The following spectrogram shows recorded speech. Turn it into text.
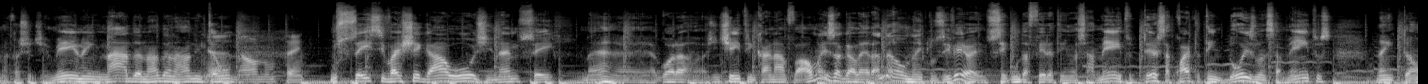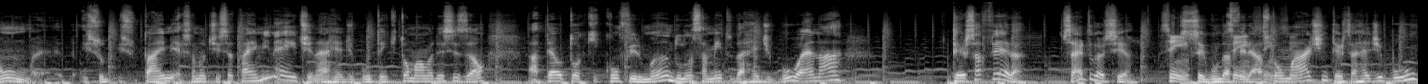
na caixa de e-mail, nem nada, nada, nada. Então, É, não, não tem. não sei se vai chegar hoje, né? Não sei, né? É, agora a gente entra em carnaval, mas a galera não, né? Inclusive, é, segunda-feira tem lançamento, terça, quarta tem dois lançamentos, né? Então, é, isso, isso tá, essa notícia tá iminente, né? A Red Bull tem que tomar uma decisão. Até eu tô aqui confirmando, o lançamento da Red Bull é na terça-feira. Certo, Garcia? Sim. Segunda-feira sim, Aston sim, sim. Martin, terça Red Bull,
